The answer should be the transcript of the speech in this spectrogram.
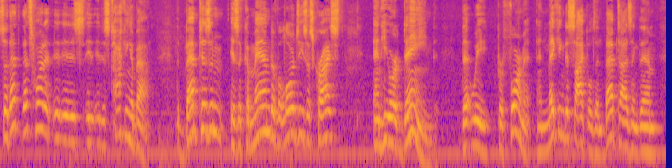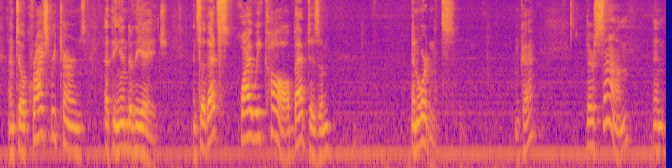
so that, that's what it, it, is, it, it is talking about. The baptism is a command of the Lord Jesus Christ, and He ordained that we perform it and making disciples and baptizing them until Christ returns at the end of the age. And so that's why we call baptism an ordinance. Okay? There's some, and,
